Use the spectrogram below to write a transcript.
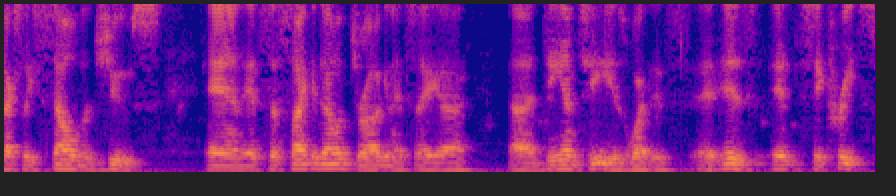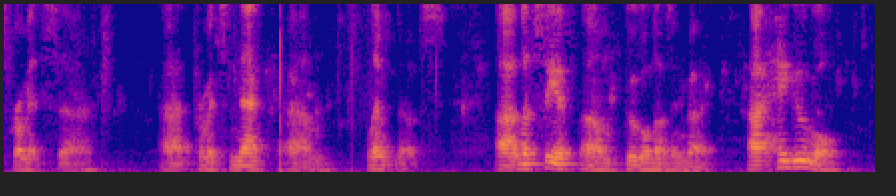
actually sell the juice, and it's a psychedelic drug, and it's a uh, uh, DMT is what it's it is. It secretes from its uh, uh, from its neck um, lymph nodes. Uh, let's see if um, Google knows any better. Uh, hey Google,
